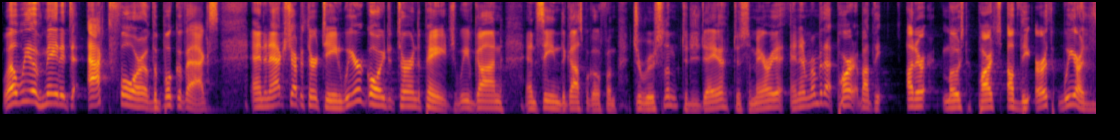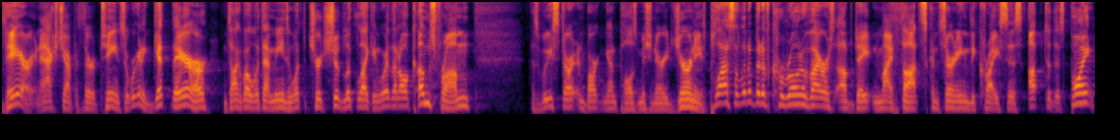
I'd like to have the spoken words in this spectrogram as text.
Well, we have made it to Act 4 of the book of Acts. And in Acts chapter 13, we are going to turn the page. We've gone and seen the gospel go from Jerusalem to Judea to Samaria. And then remember that part about the uttermost parts of the earth? We are there in Acts chapter 13. So we're going to get there and talk about what that means and what the church should look like and where that all comes from as we start embarking on Paul's missionary journeys. Plus, a little bit of coronavirus update and my thoughts concerning the crisis up to this point.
